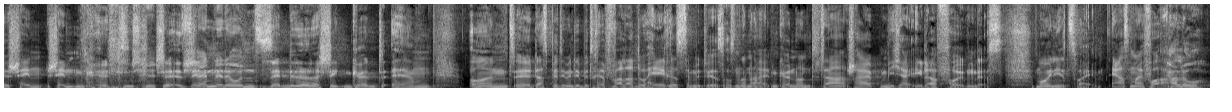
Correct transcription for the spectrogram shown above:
äh, schänden, schänden könnt. Schändet uns. Sendet oder schicken könnt. Ähm, und äh, das bitte mit dem Betreff Valado Harris, damit wir es auseinanderhalten können. Und da schreibt Michaela folgendes. Moin ihr zwei. Erstmal vorab. Hallo.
